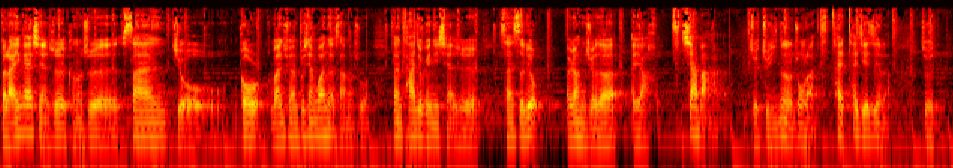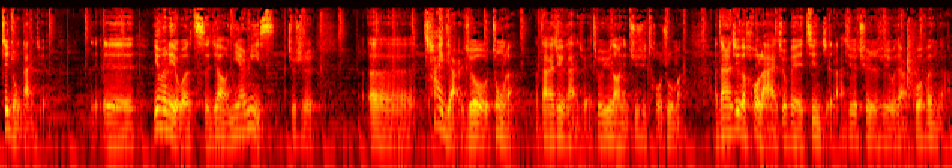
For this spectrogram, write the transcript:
本来应该显示可能是三九勾完全不相关的三个数，但他就给你显示三四六，让你觉得哎呀下把。就就一定能中了，太太接近了，就这种感觉。呃，英文里有个词叫 near miss，就是，呃，差一点就中了，大概这个感觉。就遇到你继续投注嘛，啊，当然这个后来就被禁止了，这个确实是有点过分的。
